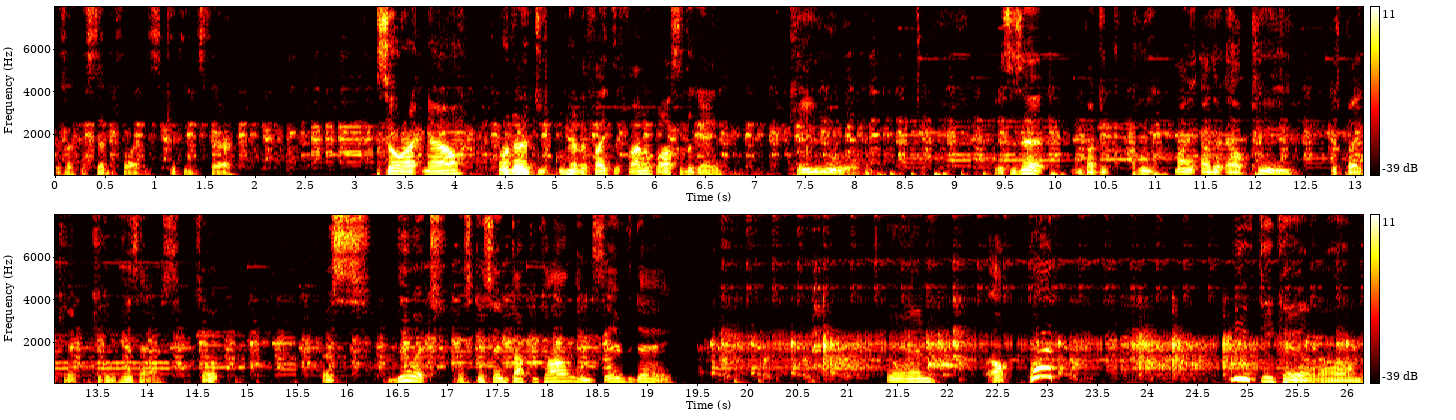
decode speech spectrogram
just like I said before, I just keep things fair. So right now, we're gonna do we're gonna fight the final boss of the game, K. Rool. This is it. I'm about to complete my other LP just by kicking his ass. So let's do it. Let's go save Donkey Kong and save the day. And oh, what? Leave DK alone.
